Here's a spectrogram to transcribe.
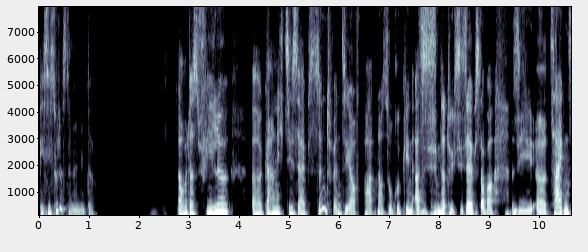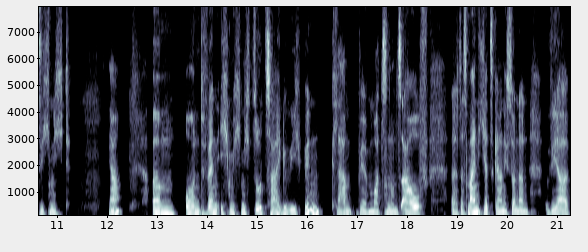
Wie siehst du das denn, Annette? Ich glaube, dass viele äh, gar nicht sie selbst sind, wenn sie auf Partnersuche gehen. Also sie sind natürlich sie selbst, aber mhm. sie äh, zeigen sich nicht. Ja. Ähm, und wenn ich mich nicht so zeige, wie ich bin, klar, wir motzen uns auf, äh, das meine ich jetzt gar nicht, sondern wir,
